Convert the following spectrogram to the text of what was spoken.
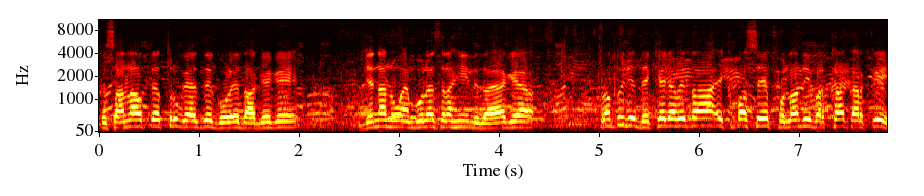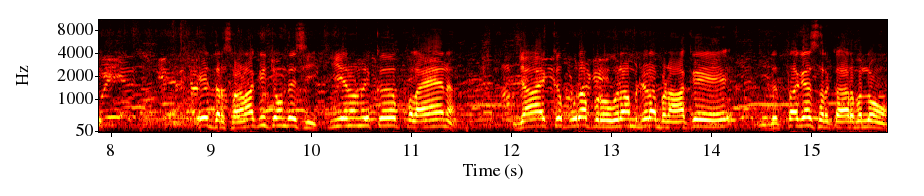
ਕਿਸਾਨਾਂ ਉੱਤੇ ਅਥਰੂ ਗੈਸ ਦੇ ਗੋਲੇ ਦਾਗੇ ਗਏ, ਜਿਨ੍ਹਾਂ ਨੂੰ ਐਂਬੂਲੈਂਸ ਰਾਹੀਂ ਲਿਜਾਇਆ ਗਿਆ। ਪਰੰਤੂ ਜੇ ਦੇਖਿਆ ਜਾਵੇ ਤਾਂ ਇੱਕ ਪਾਸੇ ਫੁੱਲਾਂ ਦੀ ਵਰਖਾ ਕਰਕੇ ਇਹ ਦਰਸਾਉਣਾ ਕੀ ਚਾਹੁੰਦੇ ਸੀ ਕਿ ਇਹਨਾਂ ਨੂੰ ਇੱਕ ਪਲਾਨ ਜਾਂ ਇੱਕ ਪੂਰਾ ਪ੍ਰੋਗਰਾਮ ਜਿਹੜਾ ਬਣਾ ਕੇ ਦਿੱਤਾ ਗਿਆ ਸਰਕਾਰ ਵੱਲੋਂ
